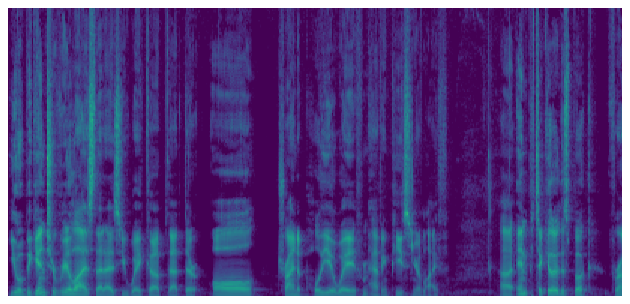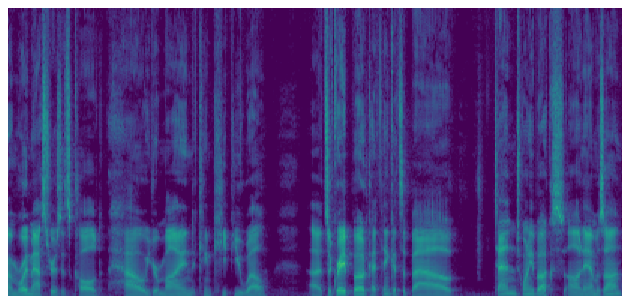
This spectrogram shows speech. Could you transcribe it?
you will begin to realize that as you wake up, that they're all trying to pull you away from having peace in your life. Uh, in particular, this book from Roy Masters. It's called How Your Mind Can Keep You Well. Uh, it's a great book. I think it's about 10, 20 bucks on Amazon.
